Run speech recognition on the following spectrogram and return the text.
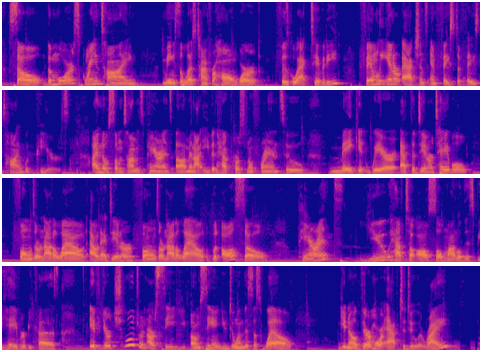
So, the more screen time means the less time for homework, physical activity, family interactions, and face to face time with peers. I know sometimes parents, um, and I even have personal friends who make it where at the dinner table, phones are not allowed, out at dinner, phones are not allowed, but also parents, you have to also model this behavior because if your children are see, um, seeing you doing this as well, you know, they're more apt to do it, right?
